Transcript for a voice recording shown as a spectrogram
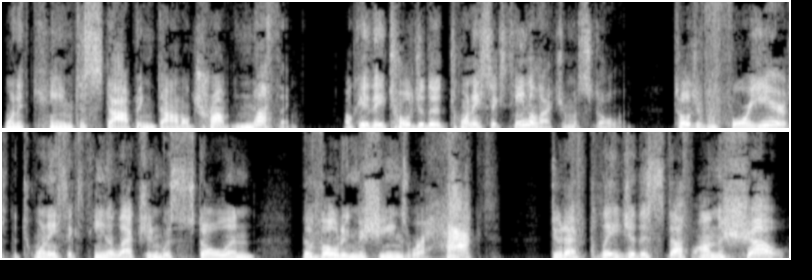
when it came to stopping Donald Trump. Nothing. Okay, they told you the 2016 election was stolen. Told you for four years the 2016 election was stolen. The voting machines were hacked. Dude, I've played you this stuff on the show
